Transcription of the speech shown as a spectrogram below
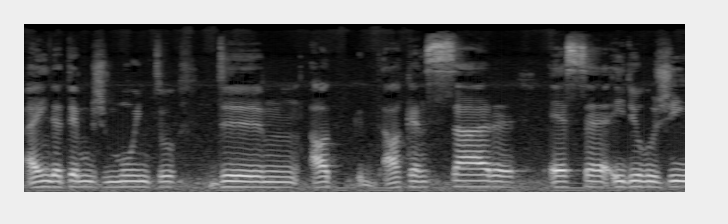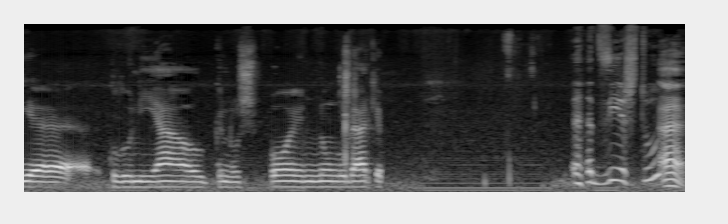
ainda temos muito de um, al, alcançar essa ideologia colonial que nos põe num lugar que. Dizias tu? Ah,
